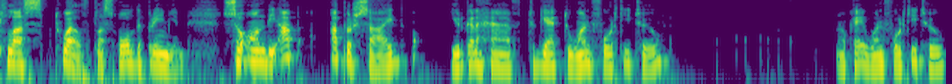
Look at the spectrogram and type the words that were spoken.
plus 12 plus all the premium. So on the up, upper side, you're going to have to get to 142. Okay, 142.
